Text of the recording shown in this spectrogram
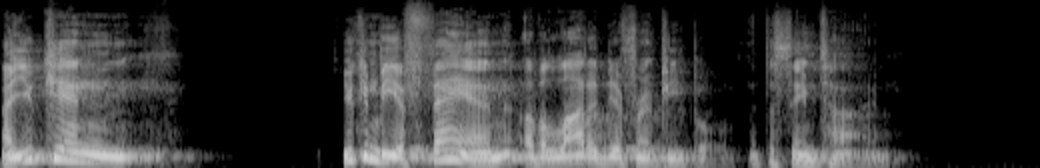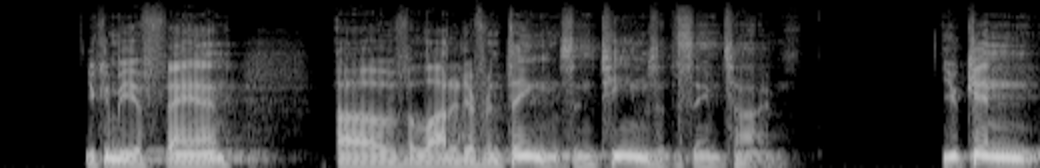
Now, you can, you can be a fan of a lot of different people at the same time. You can be a fan of a lot of different things and teams at the same time. You can,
